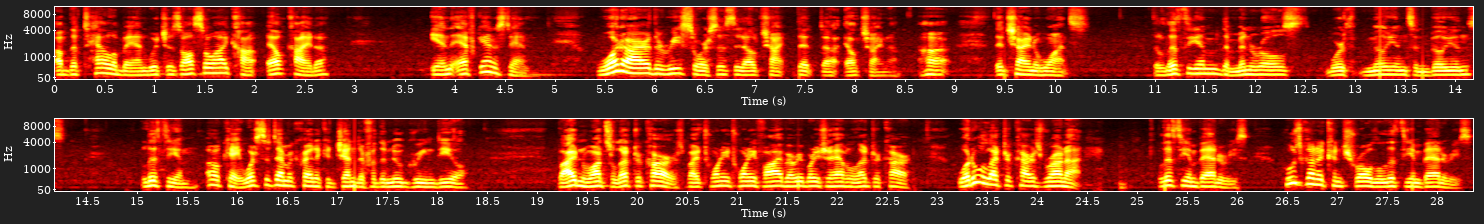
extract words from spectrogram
of the Taliban, which is also Al Qaeda, in Afghanistan. What are the resources that El China, that uh, El China uh, that China wants? The lithium, the minerals worth millions and billions. Lithium. Okay, what's the Democratic agenda for the new Green Deal? Biden wants electric cars. By 2025, everybody should have an electric car. What do electric cars run on? Lithium batteries. Who's going to control the lithium batteries?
